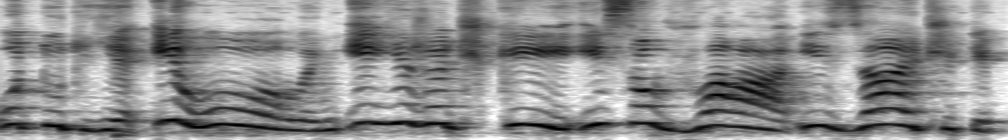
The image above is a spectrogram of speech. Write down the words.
от тут є і олень, і їжачки, і сова, і зайчики.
